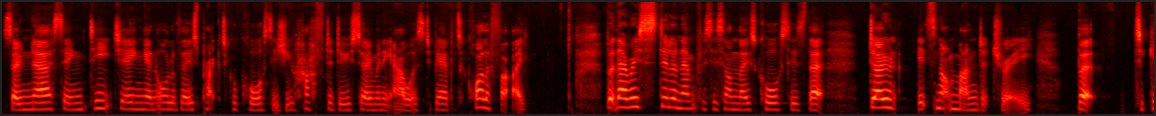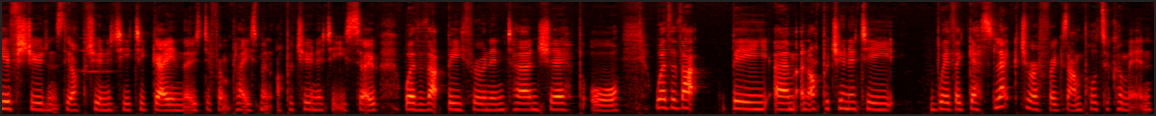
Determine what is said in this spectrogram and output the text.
So, nursing, teaching, and all of those practical courses, you have to do so many hours to be able to qualify. But there is still an emphasis on those courses that don't, it's not mandatory, to give students the opportunity to gain those different placement opportunities. So whether that be through an internship or whether that be um, an opportunity with a guest lecturer, for example, to come in.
